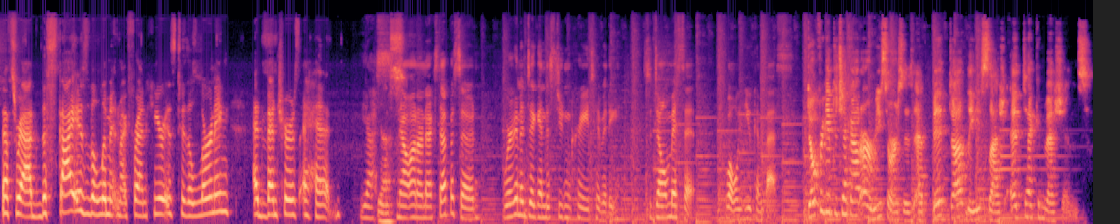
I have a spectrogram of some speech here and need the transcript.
That's rad. The sky is the limit, my friend. Here is to the learning adventures ahead. Yes. Yes. Now on our next episode, we're gonna dig into student creativity. So don't miss it. What will you confess? Don't forget to check out our resources at bit.ly slash edtechconfessions.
